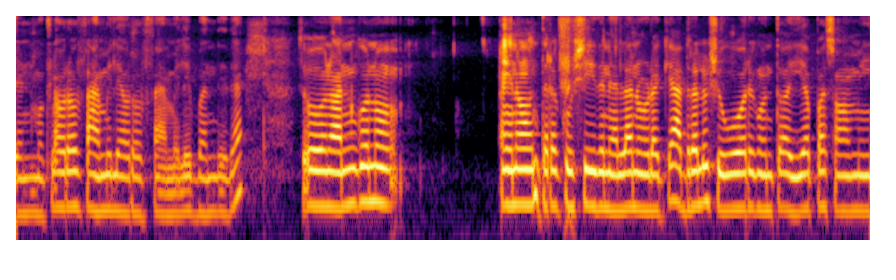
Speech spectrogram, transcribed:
ಹೆಣ್ಮಕ್ಳು, ಅವ್ರವ್ರ ಫ್ಯಾಮಿಲಿ ಅವ್ರವ್ರ ಫ್ಯಾಮಿಲಿ ಬಂದಿದೆ. ಸೊ ನನಗೂ ಏನೋ ಒಂಥರ ಖುಷಿ ಇದನ್ನೆಲ್ಲ ನೋಡೋಕ್ಕೆ. ಅದರಲ್ಲೂ ಶಿವರಿಗಂತೂ ಅಯ್ಯಪ್ಪ ಸ್ವಾಮಿ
